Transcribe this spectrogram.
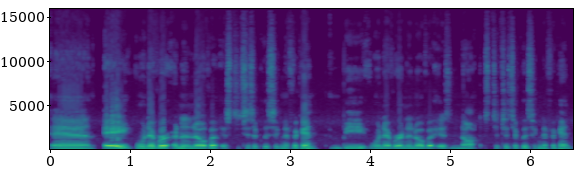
And A, whenever an ANOVA is statistically significant. B, whenever an ANOVA is not statistically significant.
